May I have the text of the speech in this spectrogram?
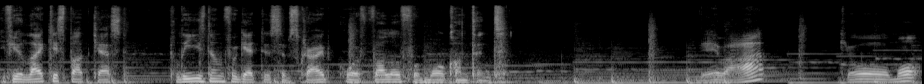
If you like this podcast, please don't forget to subscribe or follow for more content. では、今日も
